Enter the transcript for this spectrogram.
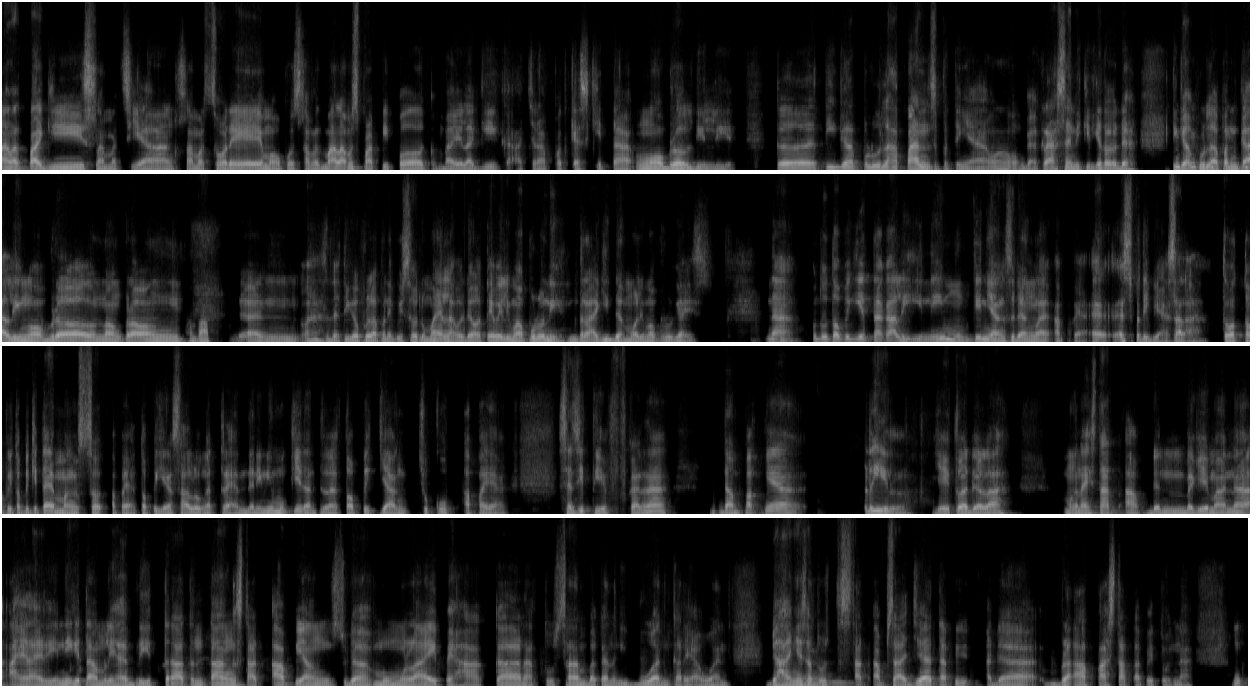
Selamat pagi, selamat siang, selamat sore, maupun selamat malam smart people. Kembali lagi ke acara podcast kita Ngobrol di Lead ke-38 sepertinya. Wow, nggak kerasa nih kita udah 38 kali ngobrol, nongkrong. Mantap. Dan wah, sudah 38 episode lumayan lah, udah OTW 50 nih. Bentar lagi udah mau 50 guys. Nah, untuk topik kita kali ini mungkin yang sedang apa ya? Eh, eh, seperti biasa lah. Topik-topik kita emang apa ya? Topik yang selalu ngetrend dan ini mungkin adalah topik yang cukup apa ya? sensitif karena dampaknya real, yaitu adalah mengenai startup dan bagaimana akhir-akhir ini kita melihat berita tentang startup yang sudah memulai PHK ratusan bahkan ribuan karyawan. Gak hanya hmm. satu startup saja, tapi ada berapa startup itu. Nah,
